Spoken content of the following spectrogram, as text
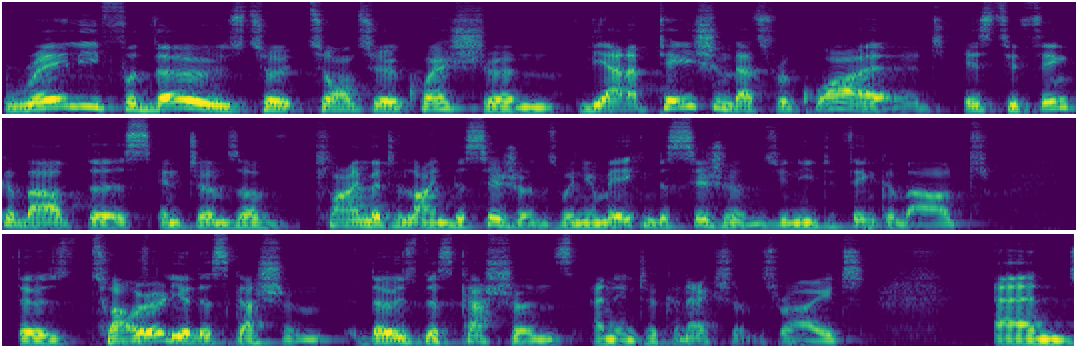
really for those to, to answer your question the adaptation that's required is to think about this in terms of climate aligned decisions when you're making decisions you need to think about those to our earlier discussion those discussions and interconnections right and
